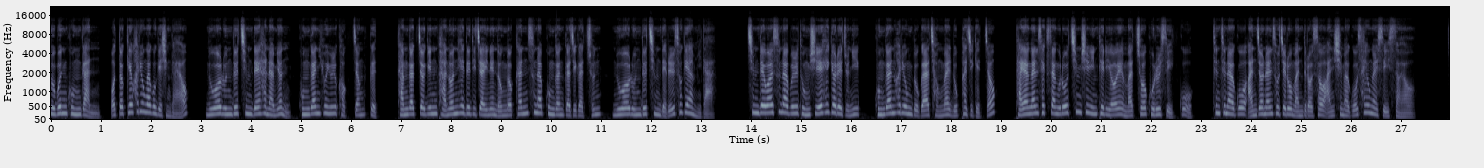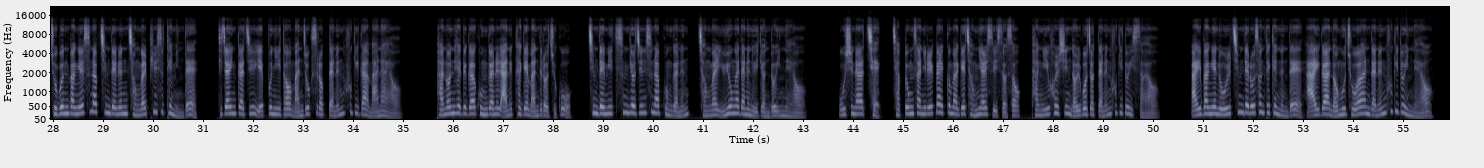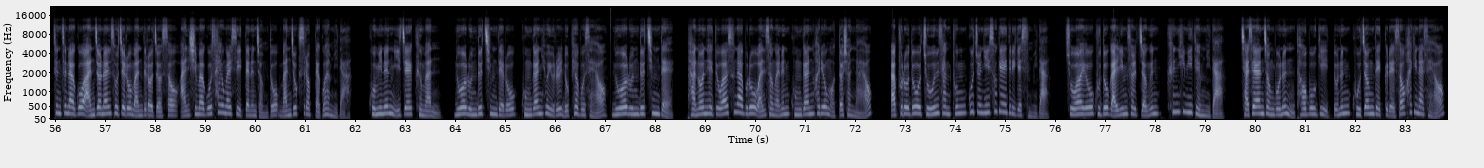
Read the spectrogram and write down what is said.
좁은 공간 어떻게 활용하고 계신가요? 누워 룬드 침대 하나면 공간 효율 걱정 끝. 감각적인 반원 헤드 디자인의 넉넉한 수납 공간까지 갖춘 누워 룬드 침대를 소개합니다. 침대와 수납을 동시에 해결해주니 공간 활용도가 정말 높아지겠죠? 다양한 색상으로 침실 인테리어에 맞춰 고를 수 있고 튼튼하고 안전한 소재로 만들어서 안심하고 사용할 수 있어요. 좁은 방의 수납 침대는 정말 필수템인데 디자인까지 예쁘니 더 만족스럽다는 후기가 많아요. 반원 헤드가 공간을 아늑하게 만들어주고 침대 및 숨겨진 수납 공간은 정말 유용하다는 의견도 있네요. 옷이나 책, 잡동사니를 깔끔하게 정리할 수 있어서 방이 훨씬 넓어졌다는 후기도 있어요. 아이 방에 놓을 침대로 선택했는데 아이가 너무 좋아한다는 후기도 있네요. 튼튼하고 안전한 소재로 만들어져서 안심하고 사용할 수 있다는 점도 만족스럽다고 합니다. 고민은 이제 그만 누워 룬드 침대로 공간 효율을 높여보세요. 누워 룬드 침대, 반원 헤드와 수납으로 완성하는 공간 활용 어떠셨나요? 앞으로도 좋은 상품 꾸준히 소개해드리겠습니다. 좋아요, 구독, 알림 설정은 큰 힘이 됩니다. 자세한 정보는 더보기 또는 고정 댓글에서 확인하세요.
